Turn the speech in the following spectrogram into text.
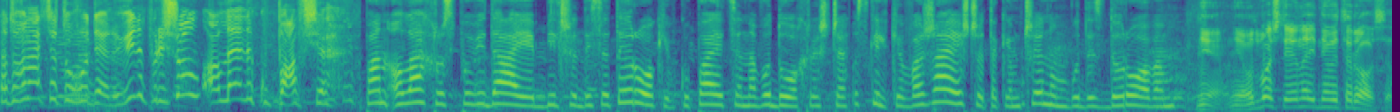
на 12 годину. Він прийшов, але не купався. Пан Олег розповідає, більше 10 років купається на водохреще, оскільки вважає, що таким чином буде здоровим. Ні, ні, от бачите, я навіть не витирався.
